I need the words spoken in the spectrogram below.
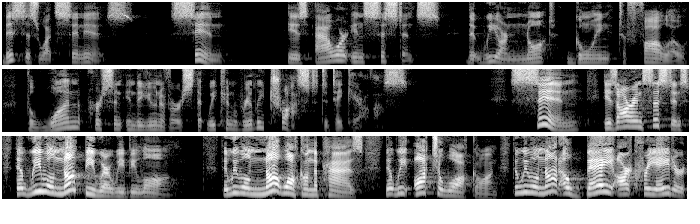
this is what sin is sin is our insistence that we are not going to follow the one person in the universe that we can really trust to take care of us. Sin is our insistence that we will not be where we belong, that we will not walk on the paths that we ought to walk on, that we will not obey our Creator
